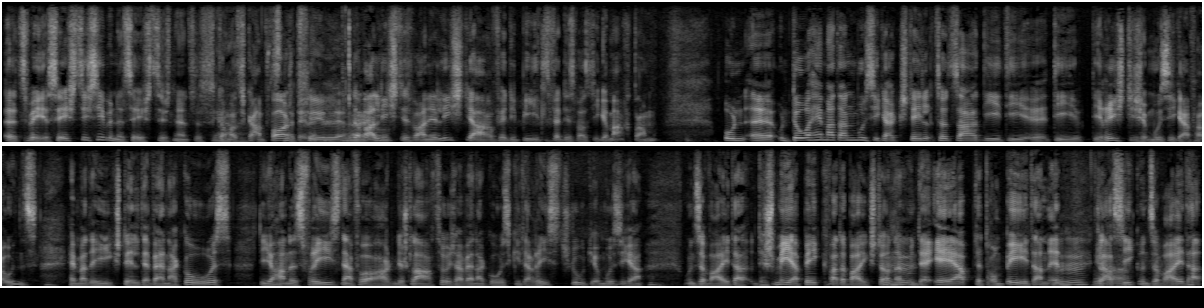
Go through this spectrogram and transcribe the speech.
Äh, 62, 67, nicht? das Ja, kann man sich gar nicht vorstellen. viel, ja. da war. Licht, das waren ja Lichtjahre für die Beatles, für das, was sie gemacht haben. Und, äh, und da haben wir dann Musiker gestellt, sozusagen die, die, äh, die, die richtige Musiker von uns, haben wir da hingestellt. Der Werner Goos, der Johannes Fries, ein hervorragender Schlagzeuger, Werner Goos, Gitarrist, Studiomusiker und so weiter. Der Schmeerbeck war dabei gestanden und der Erb, der Trompeter, ne? Klassik und so weiter.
